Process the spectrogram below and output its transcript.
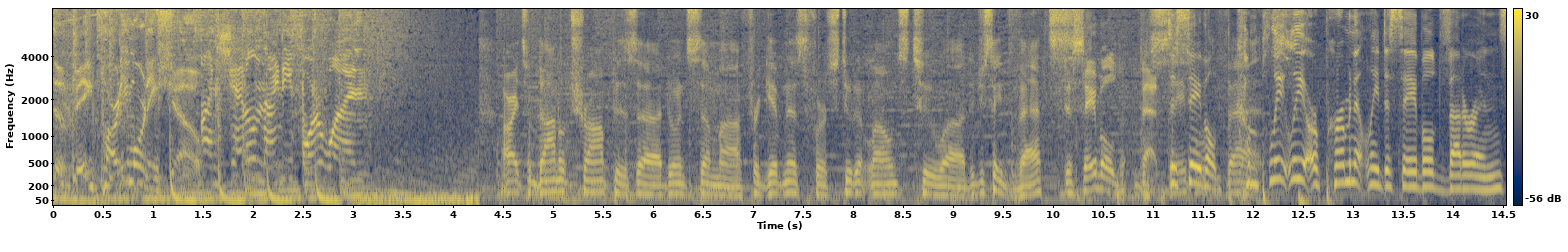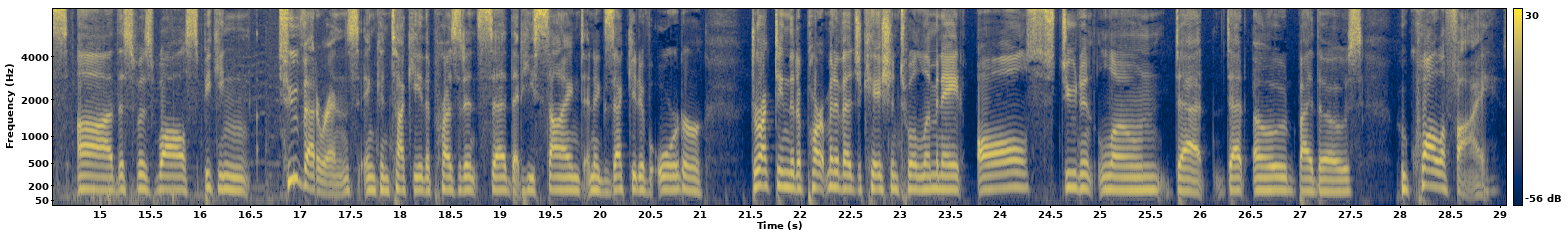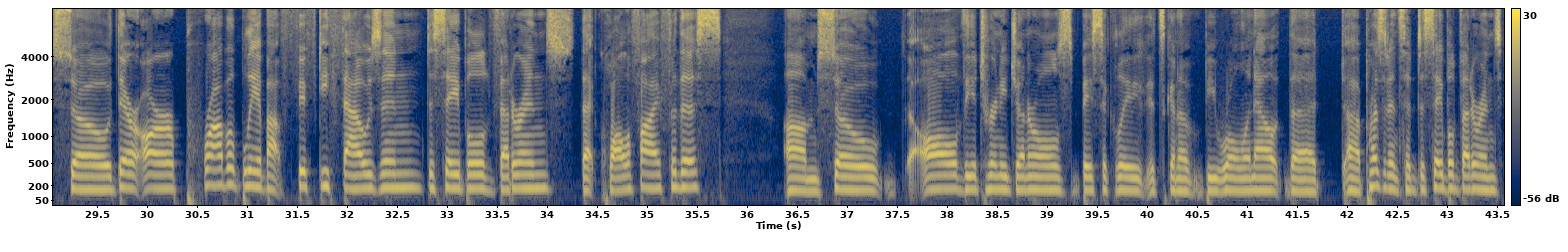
the Big Party Morning Show. on Channel 94.1. All right, so Donald Trump is uh, doing some uh, forgiveness for student loans to, uh, did you say vets? Disabled vets. Disabled disabled, vets. completely or permanently disabled veterans. Uh, this was while speaking to veterans in Kentucky. The president said that he signed an executive order directing the Department of Education to eliminate all student loan debt, debt owed by those who qualify. So there are probably about 50,000 disabled veterans that qualify for this. Um, so all the attorney generals basically, it's going to be rolling out. The uh, president said disabled veterans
